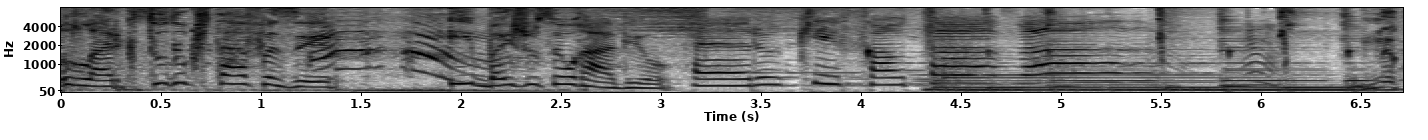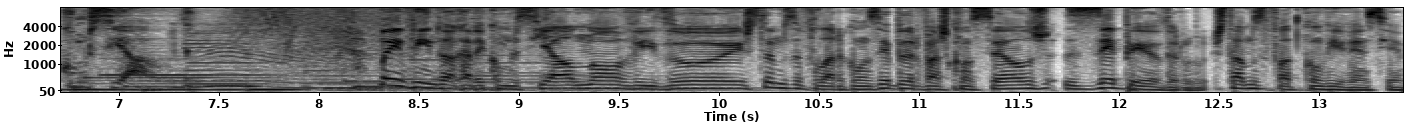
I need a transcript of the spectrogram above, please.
Largue tudo o que está a fazer e beije o seu rádio. Era o que faltava. Na comercial. Bem-vindo à Rádio Comercial 9 e 2. Estamos a falar com Zé Pedro Vasconcelos. Zé Pedro, estamos a falar de convivência.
